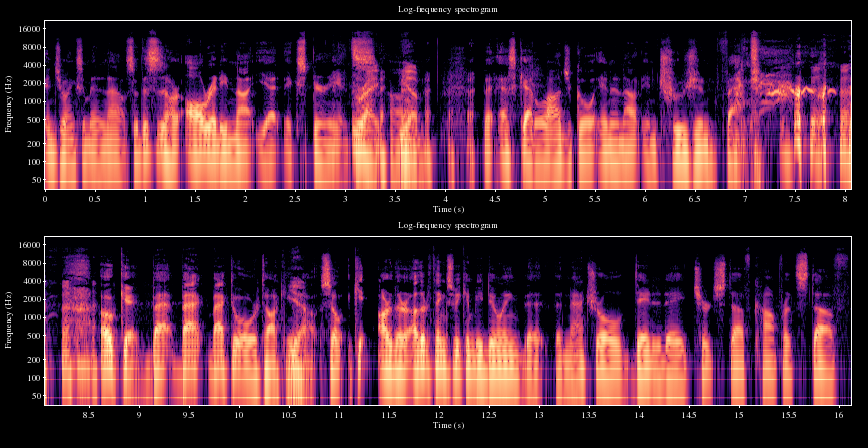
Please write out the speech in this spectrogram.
enjoying some in and out. So this is our already not yet experience, Right, Um, yeah. The eschatological in and out intrusion factor. okay, back back back to what we're talking Yeah. about. So, are there other things we can be doing? The the natural day to day church stuff, conference stuff,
